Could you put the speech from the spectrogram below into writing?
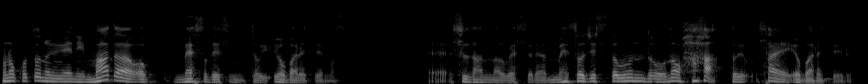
そのことの上にマダー・オブ・メソディスムと呼ばれています。スザンナ・ウェスレはメソジスト運動の母とさえ呼ばれている。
